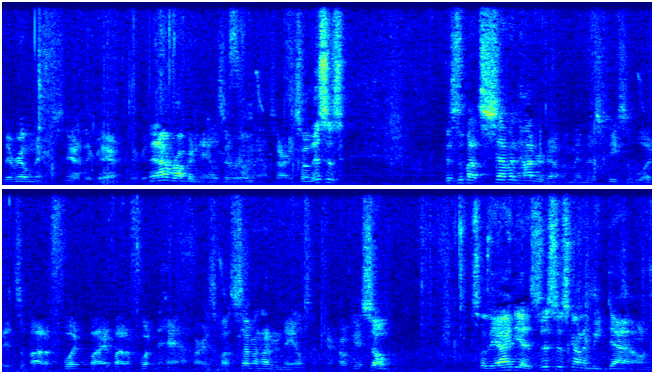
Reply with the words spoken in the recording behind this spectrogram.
They're real nails, yeah, they're good. They're not rubber nails, they're real nails, alright, so this is, there's about seven hundred of them in this piece of wood. It's about a foot by about a foot and a half. All right, it's about seven hundred nails in here. Okay, so so the idea is this is going to be down,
